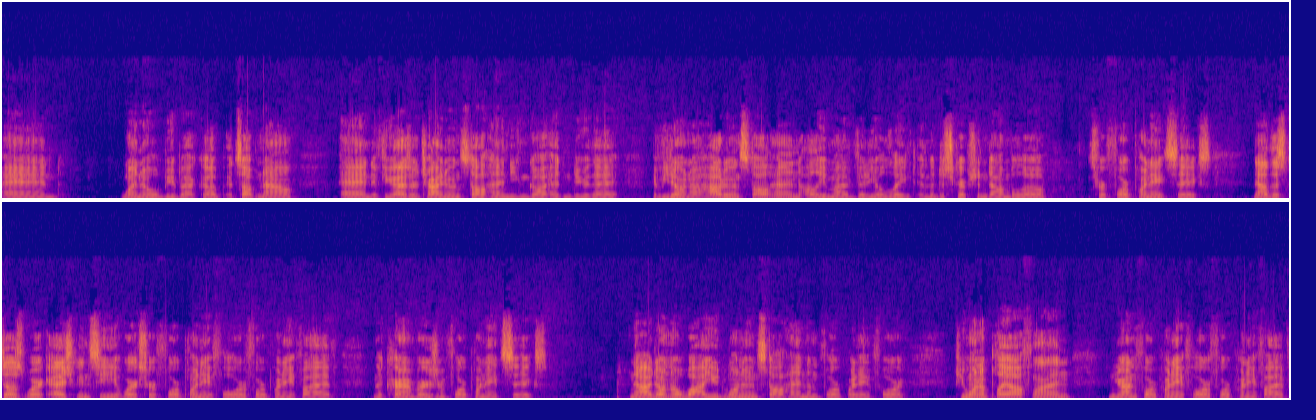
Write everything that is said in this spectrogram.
and when it will be back up. It's up now, and if you guys are trying to install HEN, you can go ahead and do that. If you don't know how to install HEN, I'll leave my video linked in the description down below. It's for 4.86. Now this does work, as you can see, it works for 4.84, 4.85, and the current version 4.86. Now I don't know why you'd want to install HEN on 4.84. If you want to play offline and you're on 4.84 or 4.85,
